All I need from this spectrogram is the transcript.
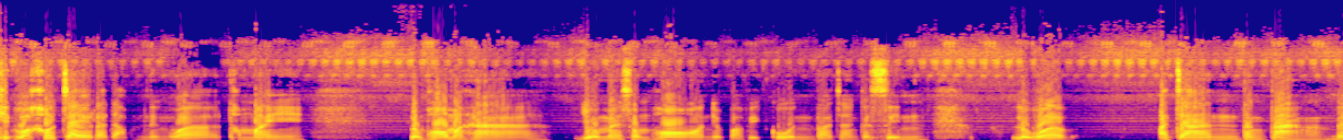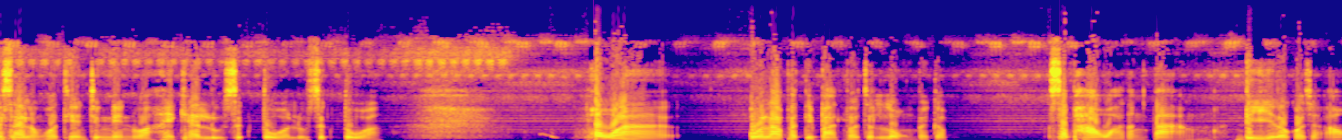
คิดว่าเข้าใจระดับหนึ่งว่าทำไมหลวงพ่อมาหา โยมแม่สมพรโยมป้าพิกุลพระอาจารย์กสินหรือว่าอาจารย์ต่างๆในสายหลวงพ่อเทียนจึงเน้นว่าให้แค่รู้สึกตัวรู้สึกตัว เพราะว่าเวลาปฏิบัติเราจะหลงไปกับสภาวะต่างๆ ดีเราก็จะเอา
